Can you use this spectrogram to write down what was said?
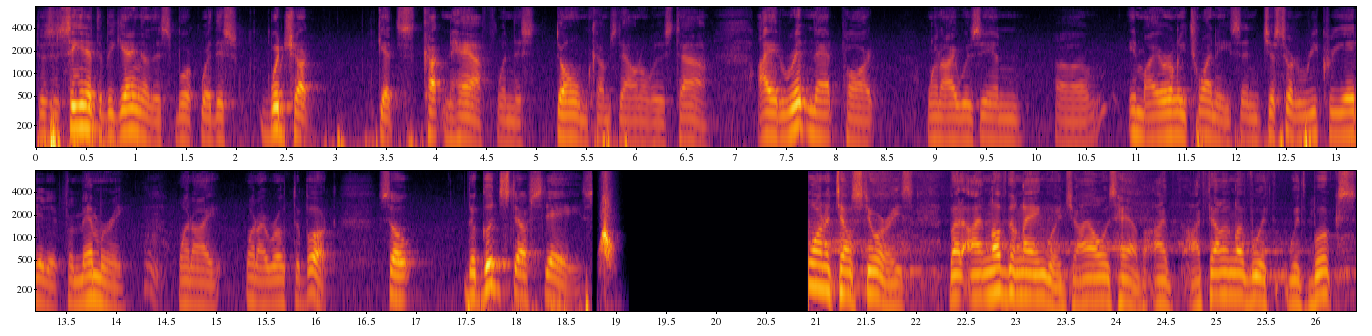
There's a scene at the beginning of this book where this woodchuck gets cut in half when this dome comes down over this town. I had written that part when I was in in my early 20s and just sort of recreated it from memory hmm. when, I, when I wrote the book. So the good stuff stays. I want to tell stories, but I love the language. I always have. I've, I fell in love with, with books,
